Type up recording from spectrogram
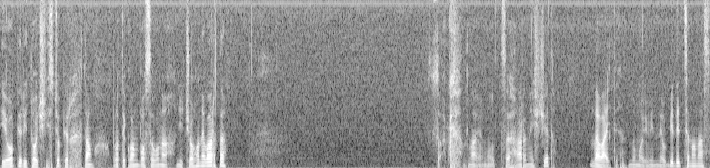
І опір, і точність. Опір там проти клан боса вона нічого не варта. Так, знаю, ну це гарний щит. Давайте. Думаю, він не обідеться на нас,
